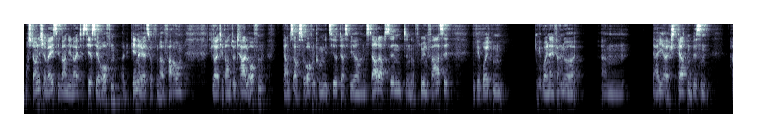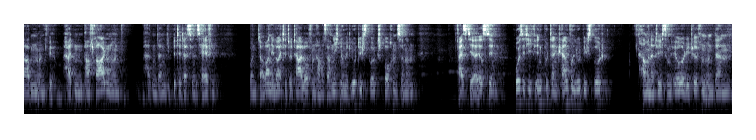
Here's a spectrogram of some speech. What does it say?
erstaunlicherweise waren die Leute sehr, sehr offen, generell so von der Erfahrung. Die Leute waren total offen. Wir haben es auch so offen kommuniziert, dass wir ein Startup sind in einer frühen Phase und wir wollten, wir wollen einfach nur ähm, ja, ihr Expertenwissen haben und wir hatten ein paar Fragen und hatten dann die Bitte, dass sie uns helfen. Und da waren die Leute total offen, haben es auch nicht nur mit Ludwigsburg gesprochen, sondern als der erste positive Input dann kam von Ludwigsburg, haben wir natürlich zum Hörer gegriffen und dann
